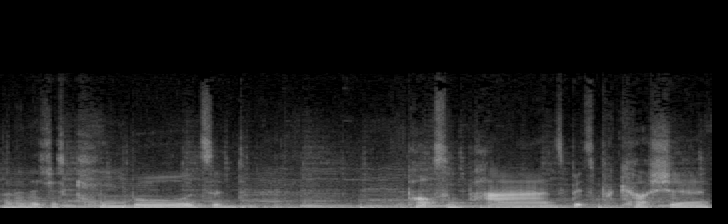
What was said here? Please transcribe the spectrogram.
then there's just keyboards and pots and pans, bits of percussion.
